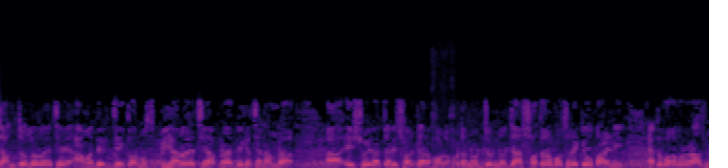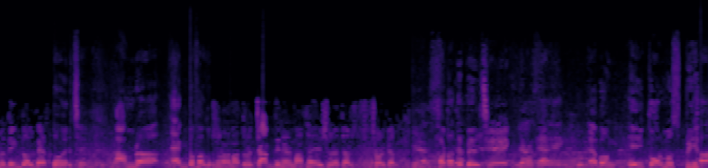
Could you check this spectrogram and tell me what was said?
চাঞ্চল্য রয়েছে আমাদের যেই কর্মস্পৃহা রয়েছে আপনারা দেখেছেন আমরা এই স্বৈরাচারী সরকার হটানোর জন্য যা সতেরো বছরে কেউ পারেনি এত বড় বড় রাজনৈতিক দল ব্যর্থ হয়েছে। আমরা এক দফা ঘোষণার মাত্র চার দিনের মাথায় এই স্বৈরাচার সরকার হটাতে পেরেছি। এবং এই কর্মস্পৃহা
